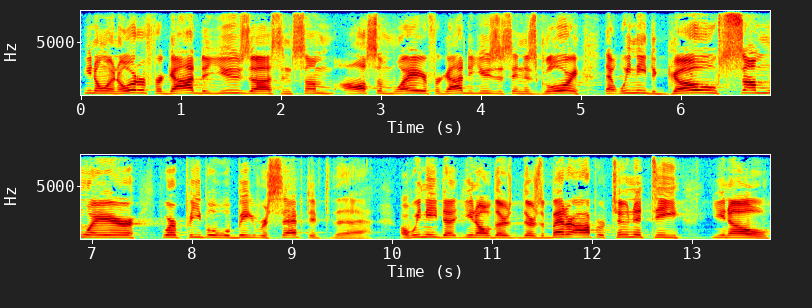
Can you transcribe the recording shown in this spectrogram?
you know, in order for God to use us in some awesome way or for God to use us in His glory, that we need to go somewhere where people will be receptive to that. Or we need to, you know, there's, there's a better opportunity, you know,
